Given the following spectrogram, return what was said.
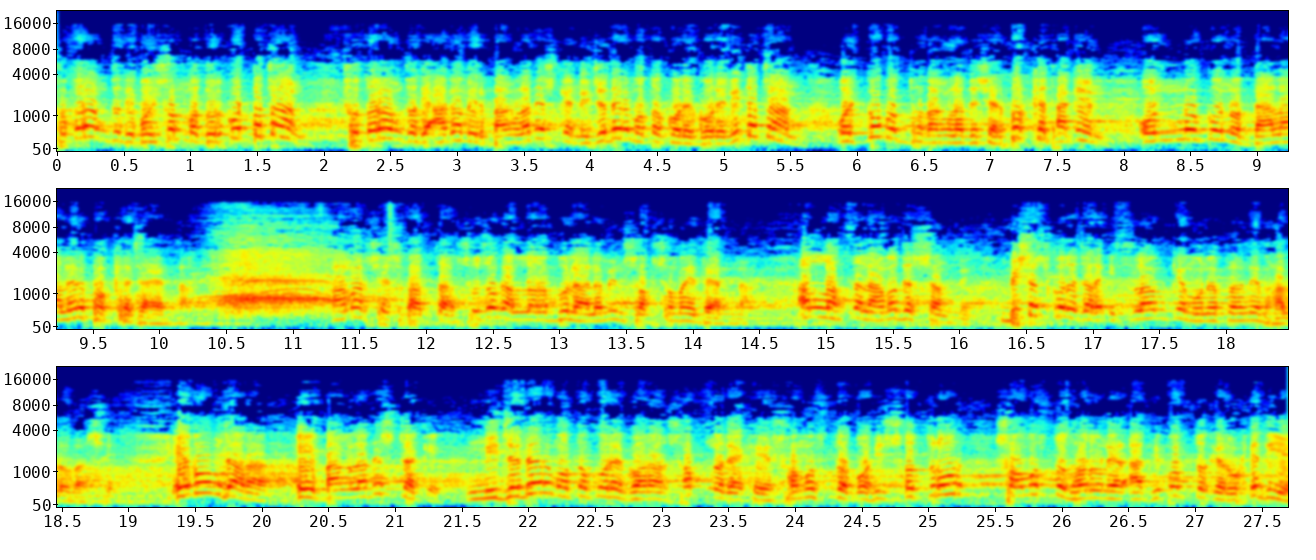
সুতরাং যদি বৈষম্য দূর করতে চান, সুতরাং যদি আগামীর বাংলাদেশকে নিজেদের মতো করে গড়ে নিতে চান, ঐক্যবদ্ধ বাংলাদেশের পক্ষে থাকেন, অন্য কোন দালালের পক্ষে যায় না। আমার শেষ বার্তা, সুযোগ আল্লাহ রব্বুল আলমিন সবসময় দেন না। আল্লাহ তালা আমাদের সামনে, বিশেষ করে যারা ইসলামকে মনে প্রাণে ভালোবাসে এবং যারা এই বাংলাদেশটাকে নিজেদের মতো করে গড়ার স্বপ্ন দেখে সমস্ত বহিঃশত্রুর, সমস্ত ধরনের আধিপত্যকে রুখে দিয়ে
